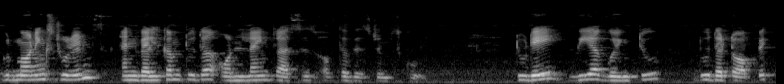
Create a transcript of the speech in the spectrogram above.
Good morning, students, and welcome to the online classes of the Wisdom School. Today, we are going to do the topic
